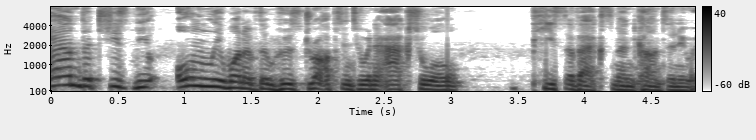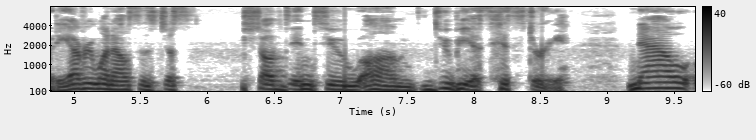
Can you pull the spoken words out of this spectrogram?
And that she's the only one of them who's dropped into an actual piece of X Men continuity. Everyone else is just shoved into um, dubious history. Now,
